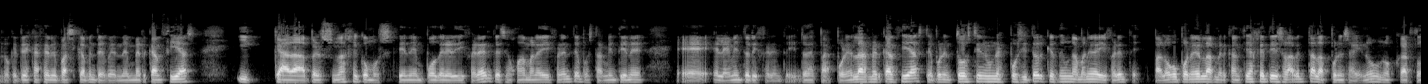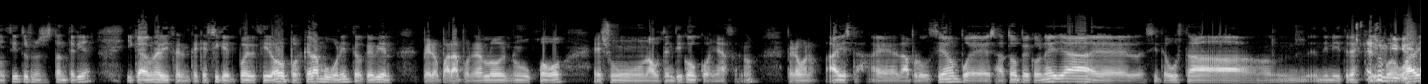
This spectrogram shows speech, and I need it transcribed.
lo que tienes que hacer es básicamente vender mercancías y cada personaje, como tienen poderes diferentes, se juega de manera diferente, pues también tiene eh, elementos diferentes. Entonces, para poner las mercancías, te ponen, todos tienen un expositor que es de una manera diferente. Para luego poner las mercancías que tienes a la venta, las pones ahí, ¿no? Unos cartoncitos, unas estanterías, y cada una diferente. Que sí que puedes decir, oh, pues queda muy bonito, qué bien. Pero para ponerlo en un juego es un auténtico coñazo, ¿no? Pero bueno, ahí está. Eh, la producción, pues a tope con ella. El, si te gusta Dimitrescu, es un pues guay,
